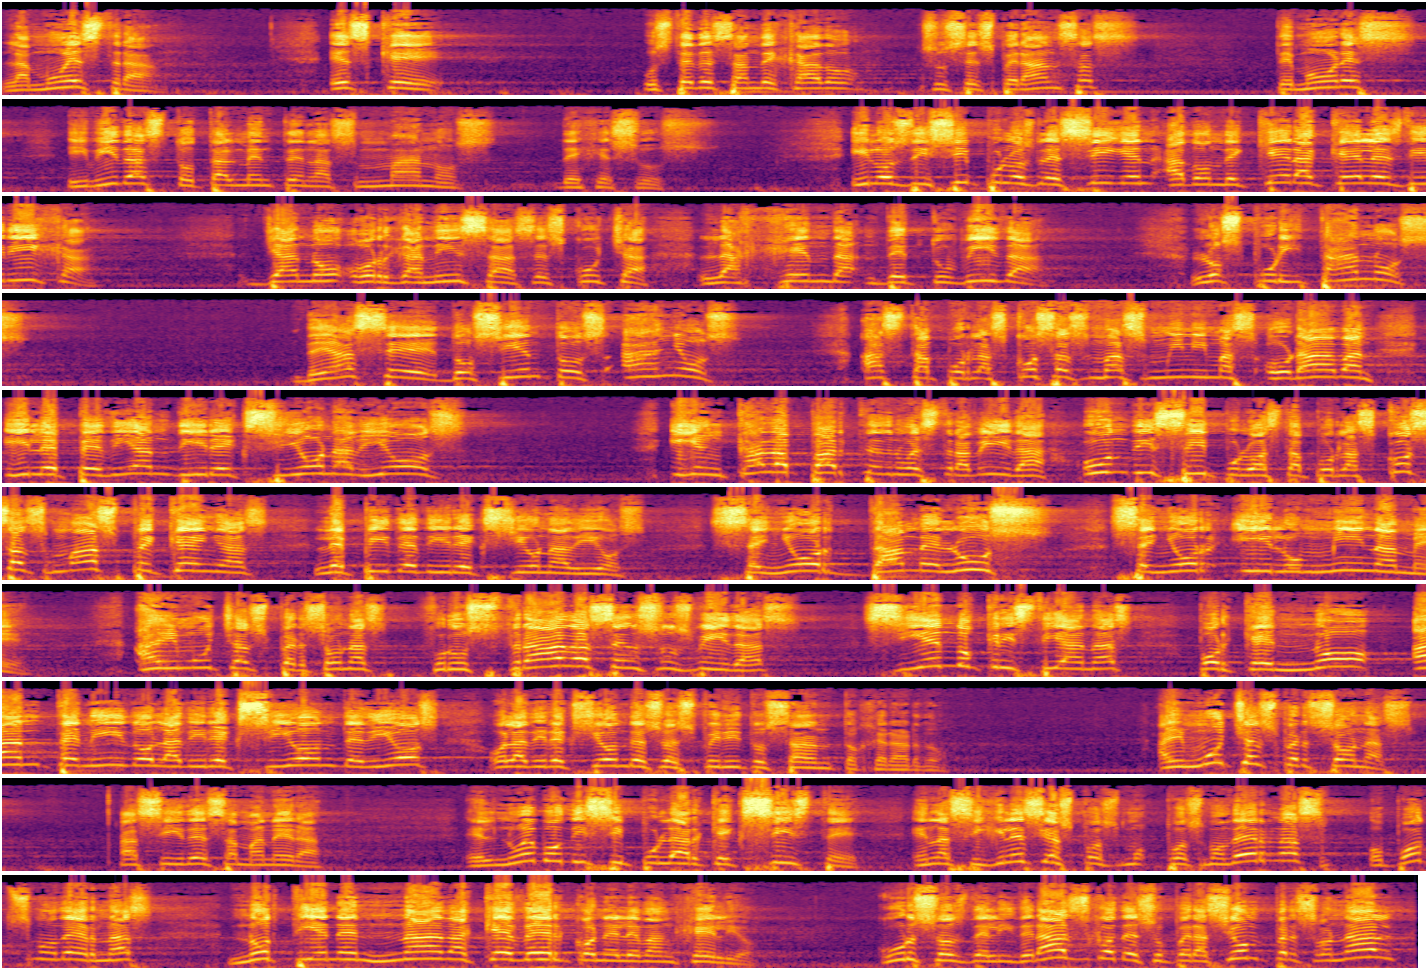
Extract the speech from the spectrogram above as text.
la muestra es que ustedes han dejado sus esperanzas, temores y vidas totalmente en las manos de Jesús. Y los discípulos le siguen a donde quiera que Él les dirija ya no organizas, escucha, la agenda de tu vida. Los puritanos de hace 200 años, hasta por las cosas más mínimas oraban y le pedían dirección a Dios. Y en cada parte de nuestra vida, un discípulo, hasta por las cosas más pequeñas, le pide dirección a Dios. Señor, dame luz. Señor, ilumíname. Hay muchas personas frustradas en sus vidas, siendo cristianas, porque no han tenido la dirección de Dios o la dirección de su Espíritu Santo, Gerardo. Hay muchas personas así de esa manera. El nuevo discipular que existe en las iglesias posmodernas o postmodernas no tiene nada que ver con el Evangelio. Cursos de liderazgo, de superación personal,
